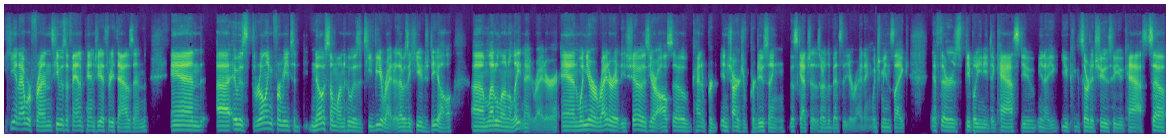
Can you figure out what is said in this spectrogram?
He and I were friends. He was a fan of Pangea 3000, and uh, it was thrilling for me to know someone who was a TV writer. That was a huge deal. Um, let alone a late night writer. And when you're a writer at these shows, you're also kind of pro- in charge of producing the sketches or the bits that you're writing, which means like if there's people you need to cast, you you know you you can sort of choose who you cast. So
